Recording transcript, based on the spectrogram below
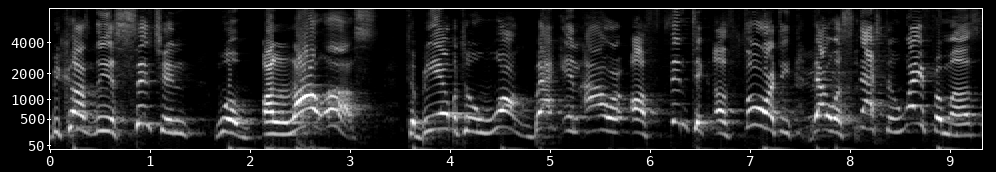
Because the ascension will allow us to be able to walk back in our authentic authority that was snatched away from us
